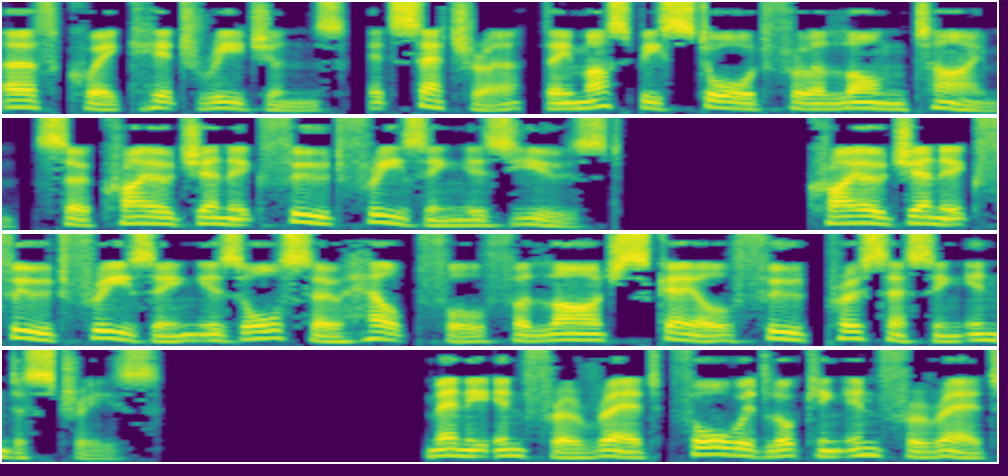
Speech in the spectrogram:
earthquake-hit regions, etc., they must be stored for a long time, so cryogenic food freezing is used. Cryogenic food freezing is also helpful for large-scale food processing industries. Many infrared forward-looking infrared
